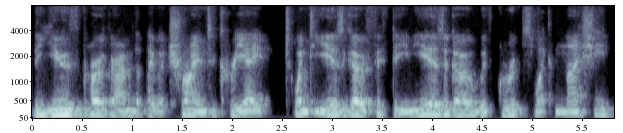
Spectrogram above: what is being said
the youth program that they were trying to create 20 years ago, 15 years ago with groups like Nashi,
